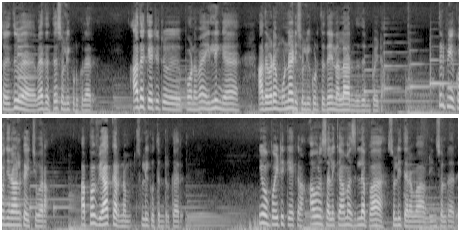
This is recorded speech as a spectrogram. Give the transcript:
சொ இது வேதத்தை சொல்லி கொடுக்குறாரு. அதை கேட்டுட்டு போனவன் இல்லைங்க அதை விட முன்னாடி சொல்லி கொடுத்ததே நல்லா இருந்ததுன்னு போயிட்டான். திருப்பியும் கொஞ்ச நாள் கழிச்சு வரான். அப்போ வியாக்கரணம் சொல்லி கொடுத்துட்டுருக்காரு இவன் போயிட்டு கேட்குறான் அவரும் சலிக்காமல் இல்லைப்பா சொல்லித்தரவா அப்படின்னு சொல்கிறாரு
